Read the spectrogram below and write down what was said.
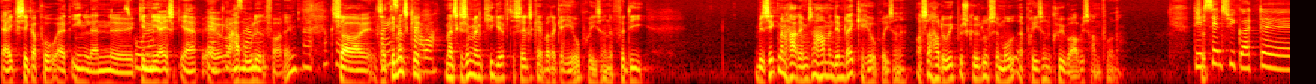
jeg er ikke sikker på, at en eller anden øh, generisk ja, Ja, øh, har mulighed for det. Ikke? Ja, okay. Så, øh, så det, man skal, power. man skal simpelthen kigge efter selskaber, der kan hæve priserne, fordi hvis ikke man har dem, så har man dem, der ikke kan hæve priserne. Og så har du ikke beskyttelse mod, at priserne kryber op i samfundet. Det er, et sindssygt godt, øh, det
